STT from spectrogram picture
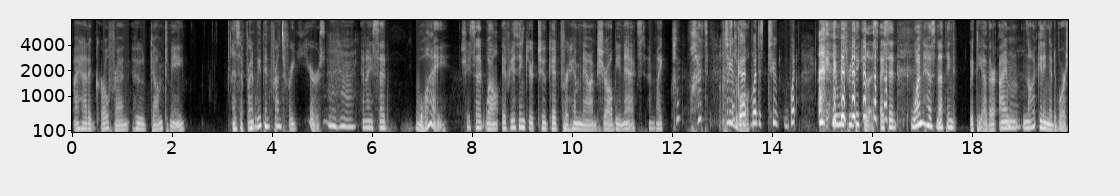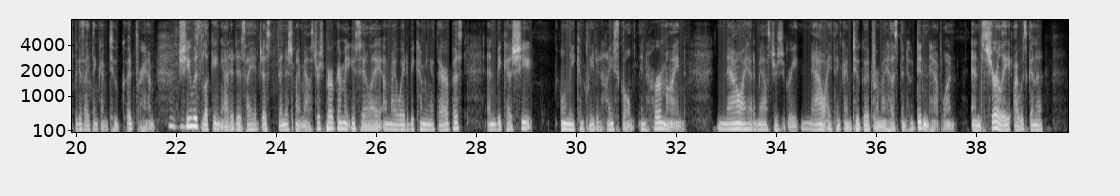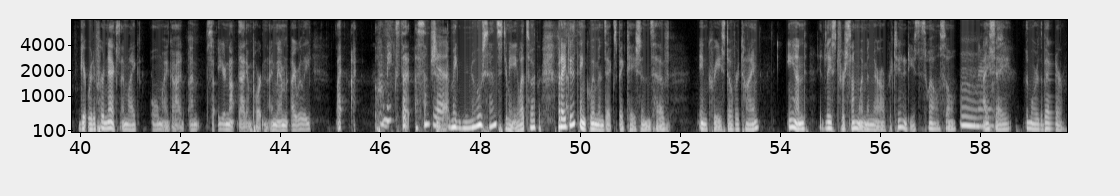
I had a girlfriend who dumped me as a friend. We've been friends for years. Mm-hmm. And I said, Why? She said, Well, if you think you're too good for him now, I'm sure I'll be next. I'm like, What? First Too good. all, What is too? What? it, it was ridiculous. I said, One has nothing to do with the other. I'm hmm. not getting a divorce because I think I'm too good for him. Mm-hmm. She was looking at it as I had just finished my master's program at UCLA on my way to becoming a therapist. And because she only completed high school, in her mind, now I had a master's degree. Now I think I'm too good for my husband who didn't have one. And surely I was going to get rid of her next. I'm like, oh my God, I'm so, you're not that important. I mean, I'm, I really, I, I, who hmm. makes that assumption? Yeah. It made no sense to me whatsoever. But I do think women's expectations have increased over time. And at least for some women, there are opportunities as well. So mm. I say the more the better.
